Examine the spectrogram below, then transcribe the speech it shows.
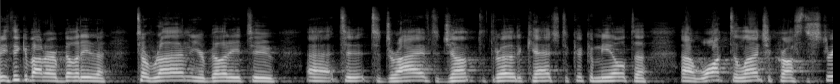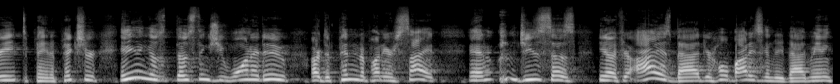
When you think about our ability to, to run, your ability to, uh, to, to drive, to jump, to throw, to catch, to cook a meal, to uh, walk to lunch across the street, to paint a picture, anything those, those things you want to do are dependent upon your sight. And Jesus says, you know, if your eye is bad, your whole body's going to be bad, meaning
